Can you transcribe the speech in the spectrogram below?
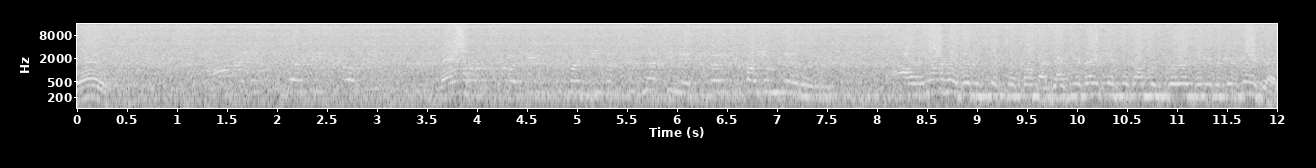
Wow. Ona jest głębiej wchodzi. To? Wchodzi głębiej do studnia czy nie? To jest poziom zero. Ale ja możemy się przekonać, jak nie wejdziesz to tam to nie będziesz wiedział.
